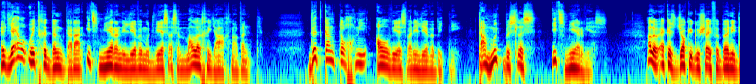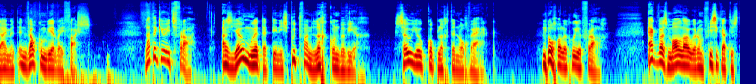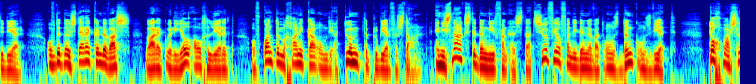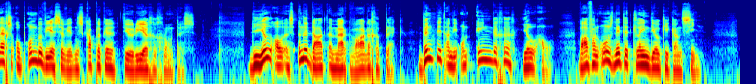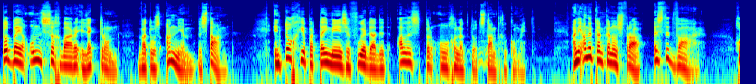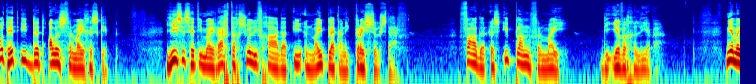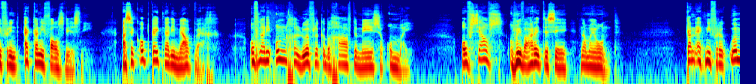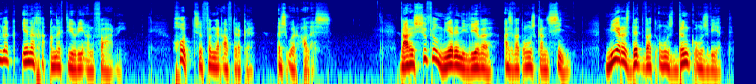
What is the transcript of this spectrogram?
Het jy al ooit gedink dat daar iets meer aan die lewe moet wees as 'n malle gejaag na wind? Dit kan tog nie al wees wat die lewe bied nie. Daar moet beslis iets meer wees. Hallo, ek is Jockey Gouchee vir Bernie Diamond en welkom weer by Vars. Laat ek jou iets vra. As jou motor teen die spoed van lig kon beweeg, sou jou kopligte nog werk? Nogal 'n goeie vraag. Ek was mal daaroor om fisika te studeer. Of dit nou sterrekunde was waar ek oor die heelal geleer het of kwantummeganika om die atoom te probeer verstaan. En die snaakste ding hiervan is dat soveel van die dinge wat ons dink ons weet, tog maar slegs op onbewese wetenskaplike teorieë gegrond is. Die heelal is inderdaad 'n merkwaardige plek. Dink net aan die oneindige heelal waarvan ons net 'n klein deeltjie kan sien tot by 'n onsigbare elektron wat ons aanneem bestaan. En tog gee party mense voor dat dit alles per ongeluk tot stand gekom het. Aan die ander kant kan ons vra is dit waar? God het u dit alles vir my geskep. Jesus het u my regtig so lief gehad dat u in my plek aan die kruis sou sterf. Vader is u plan vir my die ewige lewe. Nee my vriend, ek kan nie vals wees nie. As ek opkyk na die Melkweg of na die ongelooflike begaafde mense om my of selfs om die waarheid te sê na my hond kan ek nie vir 'n oomblik enige ander teorie aanvaar nie. God se vingerafdrukke is oor alles. Daar is soveel meer in die lewe as wat ons kan sien meer as dit wat ons dink ons weet.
